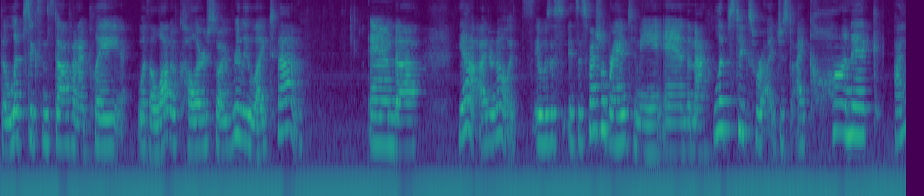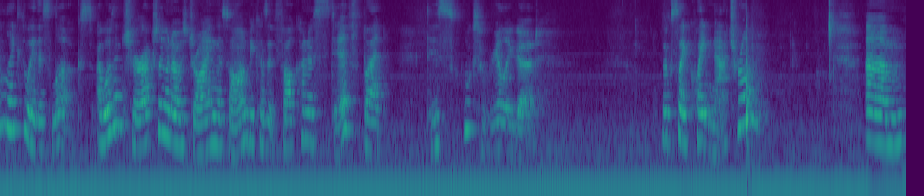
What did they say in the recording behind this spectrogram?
the lipsticks and stuff, and I play with a lot of colors, so I really liked that. And uh, yeah, I don't know. It's it was a, it's a special brand to me and the MAC lipsticks were just iconic. I like the way this looks. I wasn't sure actually when I was drawing this on because it felt kind of stiff, but this looks really good. Looks like quite natural. Um,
